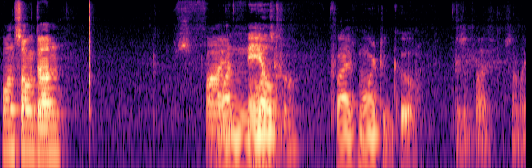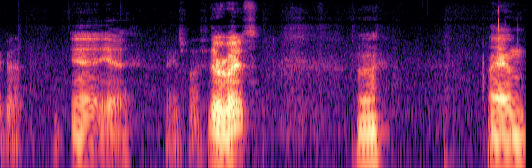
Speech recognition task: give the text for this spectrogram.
One song done. Five One nailed. go. Five more to go. Is it five? Something like that. Yeah, yeah. I think it's five. Thereabouts. Uh, I am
